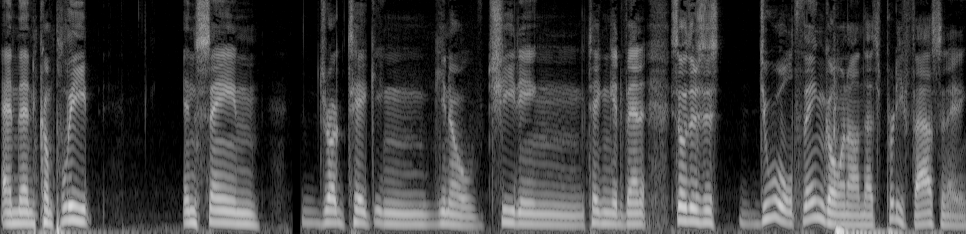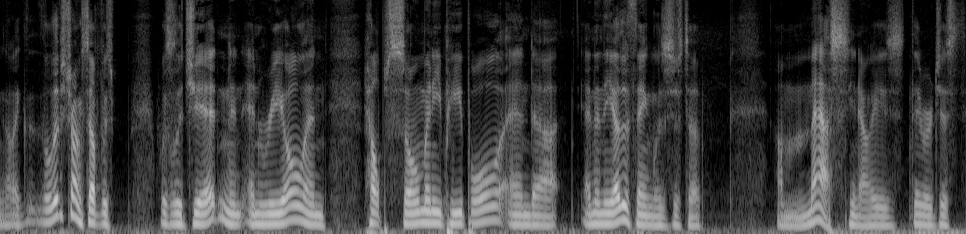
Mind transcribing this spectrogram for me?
and then complete insane drug taking, you know, cheating, taking advantage. So there's this dual thing going on that's pretty fascinating. Like the Livestrong stuff was was legit and and real and helped so many people and uh and then the other thing was just a a mess, you know, he's they were just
